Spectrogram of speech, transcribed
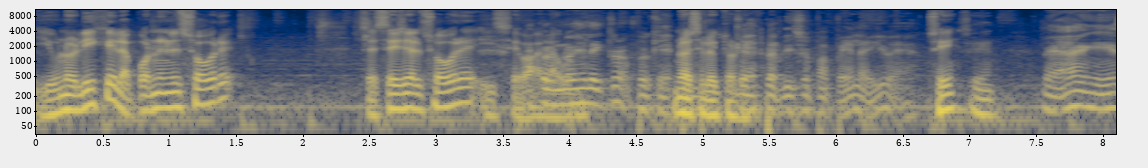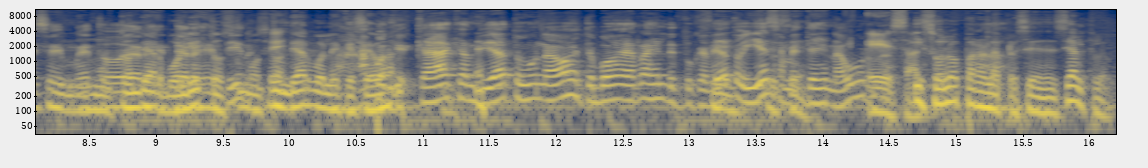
y uno elige, la pone en el sobre, se sella el sobre y se va. a pero la no es electrónico. porque No es electrónico. Qué desperdicio de papel ahí, vea. Sí. Sí. Vean, en ese Un método montón de Argen- arbolitos, un Argentina. montón Sí. de árboles que Ajá, se van. porque cada candidato es una hoja, entonces vos agarras el de tu candidato y esa sí, sí. metes en la urna. Exacto. Y solo para la presidencial, Claudio.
